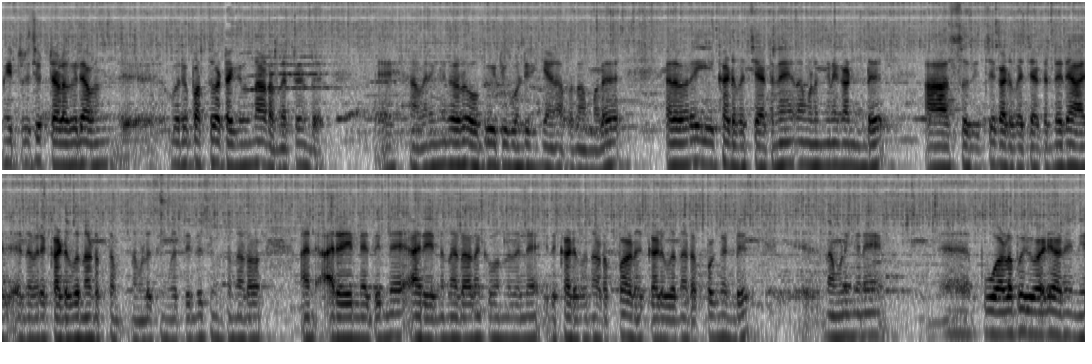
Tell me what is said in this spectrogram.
മീറ്റർ ചുറ്റളവിൽ അവൻ ഒരു പത്ത് വട്ടെങ്കിലും നടന്നിട്ടുണ്ട്. അവനിങ്ങനെ റോഡ് ചുറ്റിക്കൊണ്ടിരിക്കുകയാണ് അപ്പോൾ നമ്മൾ എന്താ പറയുക ഈ കടുവച്ചേട്ടനെ നമ്മളിങ്ങനെ കണ്ട് ആസ്വദിച്ച് കടുവച്ചേട്ടന്റെ രാജ എന്താ പറയുക കടുവ നടത്തം. നമ്മൾ സിംഹത്തിന്റെ സിംഹം നട അരയന്ന നട എന്നൊക്കെ വന്നതിന് ഇത് കടുവ നടപ്പാണ്. കടുവ നടപ്പം കണ്ട് നമ്മളിങ്ങനെ ഏഹ് പോവാനുള്ള പരിപാടിയാണ്. ഇനി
